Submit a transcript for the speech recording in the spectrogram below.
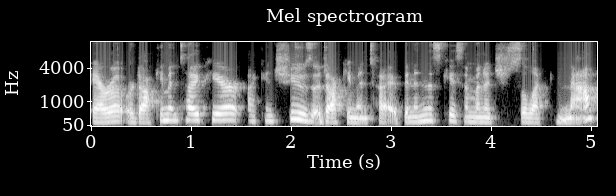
era or document type here, I can choose a document type. And in this case, I'm going to select map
